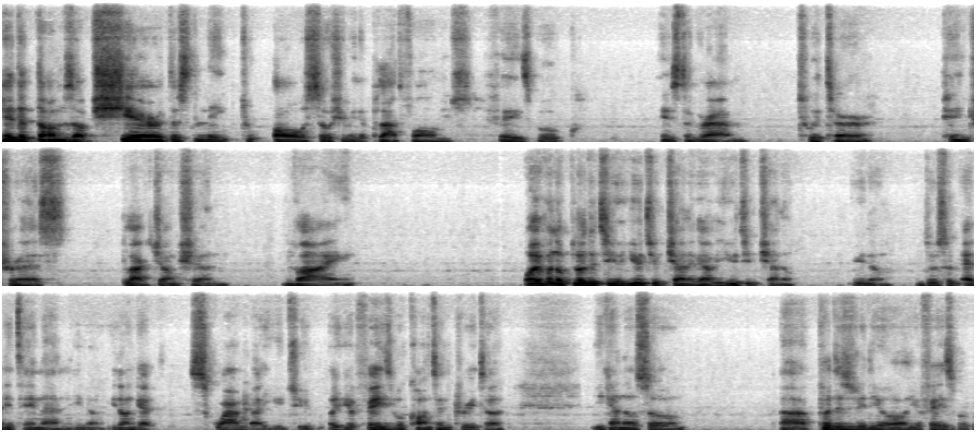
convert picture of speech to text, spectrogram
hit the thumbs up, share this link to all social media platforms Facebook, Instagram, Twitter, Pinterest, Black Junction, Vine, or even upload it to your YouTube channel if you have a YouTube channel. You know, do some editing and you know you don't get squammed by YouTube. But your Facebook content creator, you can also uh, put this video on your Facebook.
